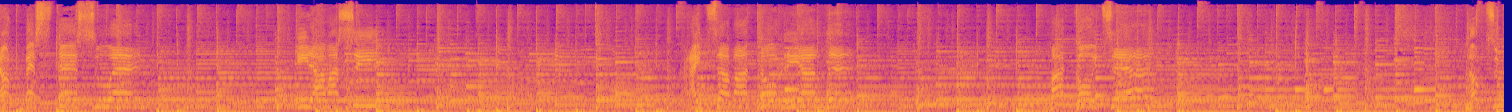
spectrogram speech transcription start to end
Nork beste zuen Irabazi Garaitza bat horri alde Bakoitzean. Nortzuk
